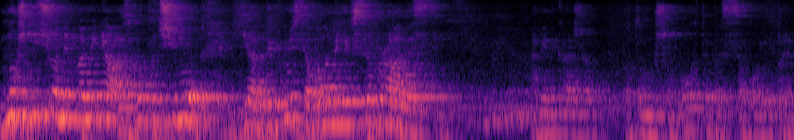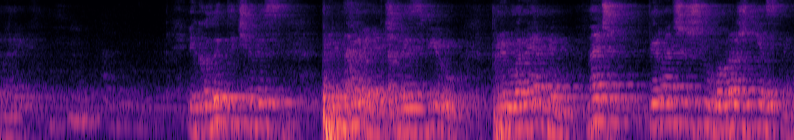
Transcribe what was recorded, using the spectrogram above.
Ну ж нічого не помінялось. Ну чому? Я дивлюся, воно мені все в радості. А він каже, тому що Бог тебе з собою примирив. І коли ти через примирення, через віру, примиренним, знаєш, ти раніше жив во вражді з ним,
